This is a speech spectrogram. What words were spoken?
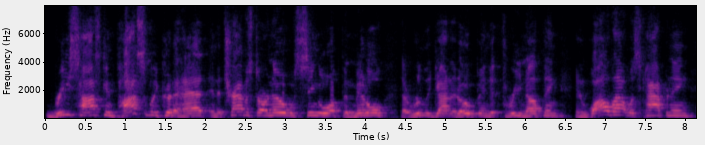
Rhys Hoskins possibly could have had, and a Travis d'Arnaud single up the middle that really got it opened at three nothing. And while that was happening,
